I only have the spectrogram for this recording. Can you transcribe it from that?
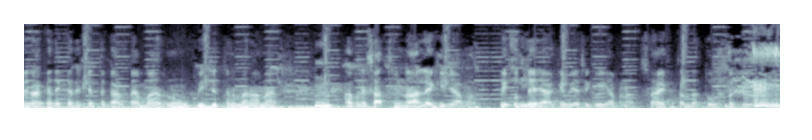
ਮੇਰਾ ਕਦੇ ਕਦੇ ਚਿੱਤ ਕਰਦਾ ਮਰਨ ਨੂੰ ਵੀ ਜਿੱਤਨ ਮਰਾਂ ਮੈਂ ਹੂੰ। ਆਪਣੇ ਸਾਥੀ ਨੂੰ ਨਾਲ ਲੈ ਕੇ ਜਾਵਾਂ ਤੇ। ਉੱਤੇ ਜਾ ਕੇ ਵੀ ਅਸੀਂ ਕੋਈ ਆਪਣਾ ਸਹਾਇਕ ਧੰਦਾ ਤੋਰ ਸਕੀਏ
